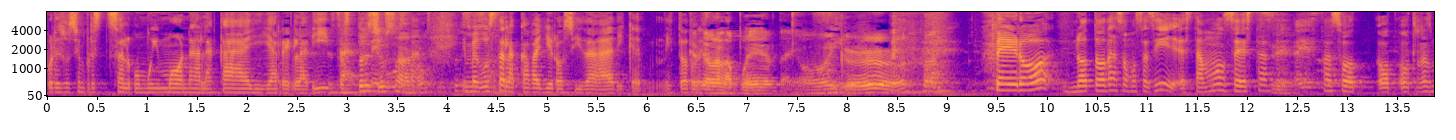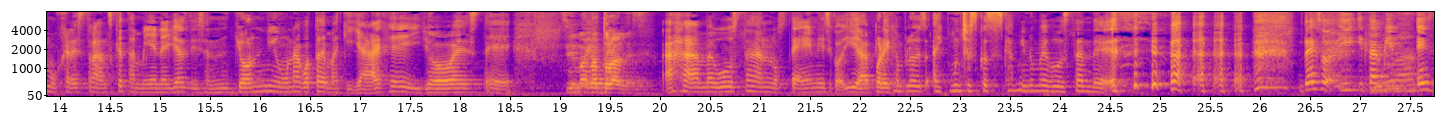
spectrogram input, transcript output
por eso siempre salgo muy mona a la calle y arregladita. Estás Y me preciosa, gusta- ¿no? Y me preciosa. gusta la caballerosidad y, que, y todo Que te eso. abran la puerta. y, Ay, Sí. girl. Pero no todas somos así. Estamos estas, Sí. estas o- o- otras mujeres trans que también ellas dicen, yo ni una gota de maquillaje y yo este... Sí, más me- naturales. Ajá, me gustan los tenis. Y ah, por ejemplo, es- hay muchas cosas que a mí no me gustan de... de eso. Y, y también es,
